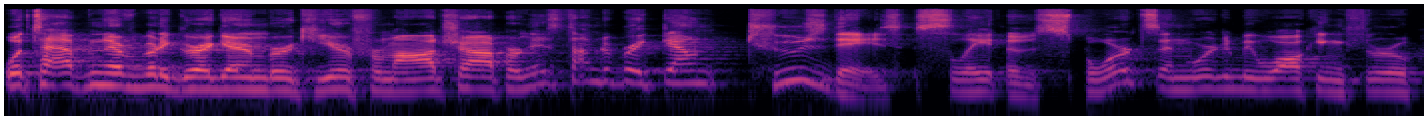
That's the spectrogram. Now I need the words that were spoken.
What's happening, everybody? Greg Ehrenberg here from OddsShopper, and it's time to break down Tuesday's slate of sports. And we're going to be walking through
